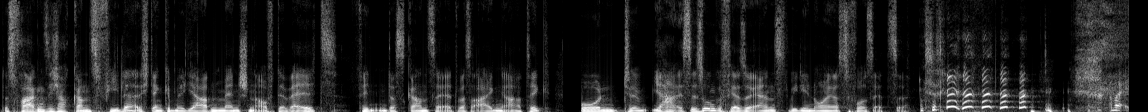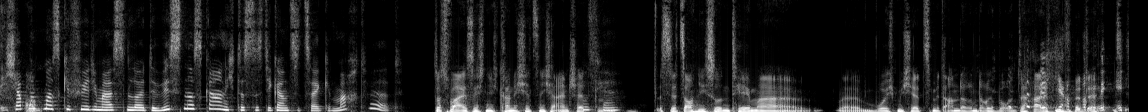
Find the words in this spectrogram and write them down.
Das fragen sich auch ganz viele. Ich denke, Milliarden Menschen auf der Welt finden das Ganze etwas eigenartig. Und äh, ja, es ist ungefähr so ernst wie die Neujahrsvorsätze. Aber ich habe manchmal das Gefühl, die meisten Leute wissen das gar nicht, dass das die ganze Zeit gemacht wird. Das weiß ich nicht, kann ich jetzt nicht einschätzen. Okay. Das ist jetzt auch nicht so ein Thema, äh, wo ich mich jetzt mit anderen darüber unterhalten auch würde. Hey,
